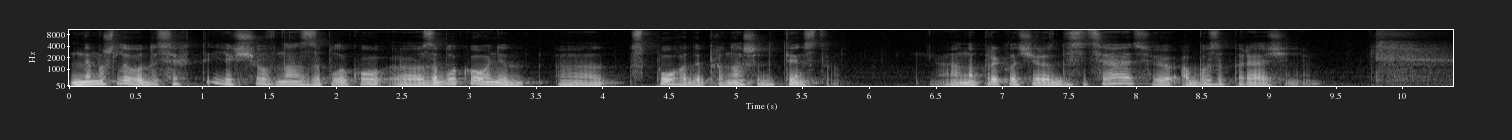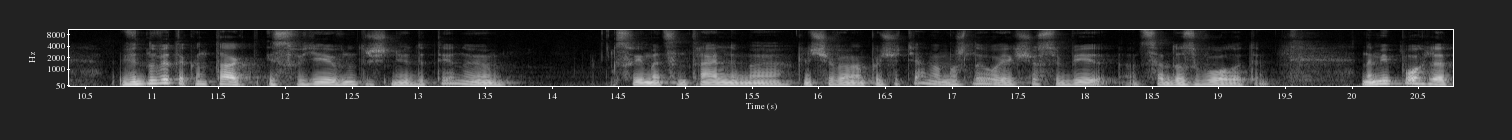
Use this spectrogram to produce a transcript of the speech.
неможливо досягти, якщо в нас е, заблоковані е, спогади про наше дитинство, наприклад, через дисоціацію або заперечення. Відновити контакт із своєю внутрішньою дитиною, своїми центральними ключовими почуттями можливо, якщо собі це дозволити. На мій погляд,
